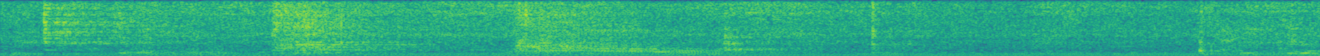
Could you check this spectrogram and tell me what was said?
मिक्स करना है। ठीक है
